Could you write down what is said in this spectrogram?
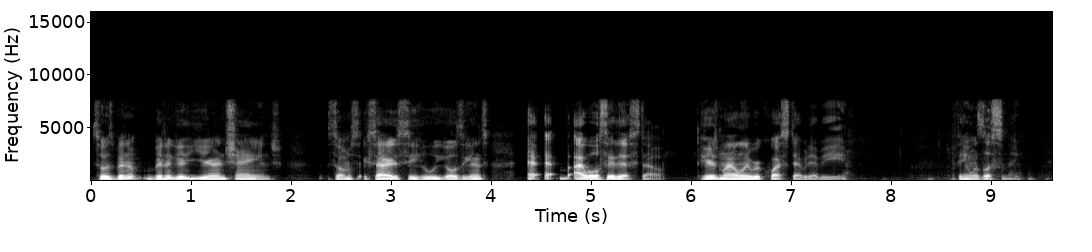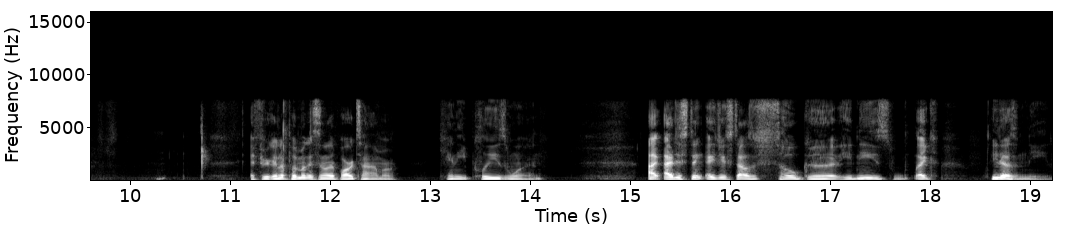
so it's been been a good year and change. So I'm excited to see who he goes against. I will say this though. Here's my only request, WWE. If anyone's listening, if you're gonna put him against another part timer, can he please win? I, I just think AJ Styles is so good. He needs like he doesn't need.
